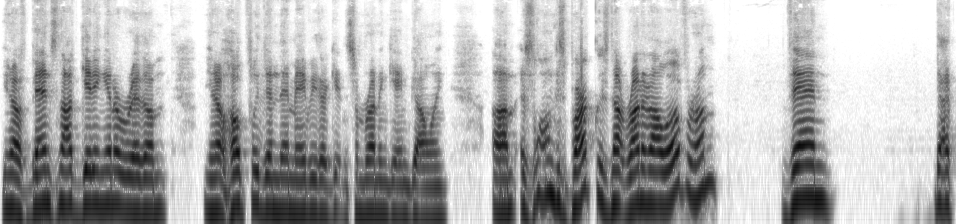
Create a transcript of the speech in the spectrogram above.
you know, if Ben's not getting in a rhythm, you know, hopefully then they maybe they're getting some running game going. Um, as long as Barkley's not running all over them, then that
